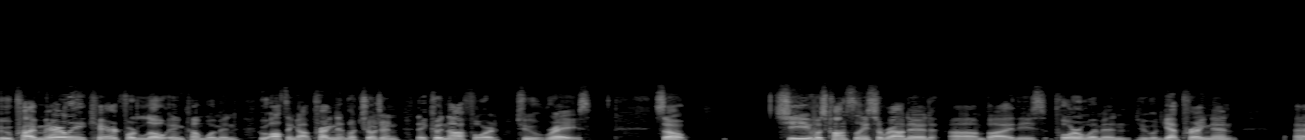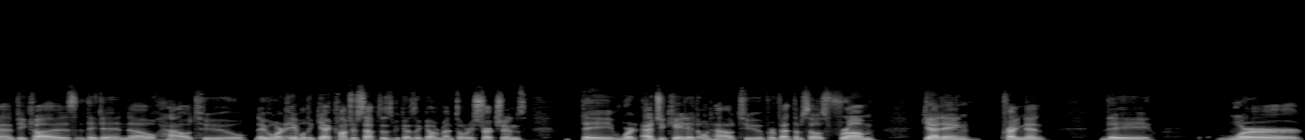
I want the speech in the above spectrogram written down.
who primarily cared for low income women who often got pregnant with children they could not afford to raise. So she was constantly surrounded um, by these poor women who would get pregnant and because they didn't know how to they weren't able to get contraceptives because of governmental restrictions they weren't educated on how to prevent themselves from getting pregnant they were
